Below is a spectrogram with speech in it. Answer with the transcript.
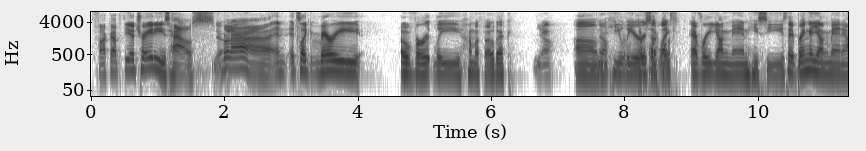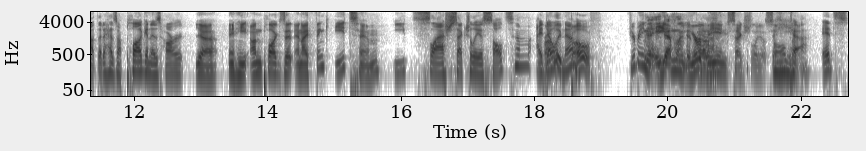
fuck up the Atreides house, Yeah. blah, and it's like very overtly homophobic. yeah. Um, Yeah, he leers at like was. every young man he sees. They bring a young man out that has a plug in his heart, Yeah, and he unplugs it and I think eats him. eats slash sexually assaults him. I Probably don't know. both. If you're being Yeah, he eaten, you're both. being sexually assaulted. Yeah, it's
